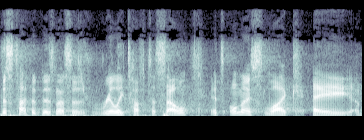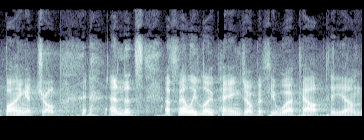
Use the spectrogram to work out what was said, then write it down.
This type of business is really tough to sell. It's almost like a buying a job, and it's a fairly low-paying job if you work out the um,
